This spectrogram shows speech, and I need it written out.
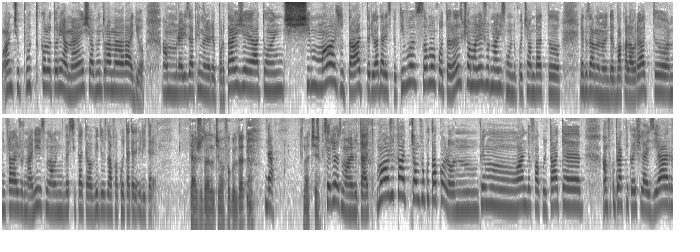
a început călătoria mea și aventura mea radio. Am realizat primele reportaje atunci și m-a ajutat perioada respectivă să mă hotărăsc și am ales jurnalismul după ce am dat uh, examenul de bacalaureat. Uh, am intrat la jurnalism la Universitatea Ovidius, la Facultatea de Litere. Te-a ajutat la ceva facultate? Da. La ce? Serios m-a ajutat. M-a ajutat ce am făcut acolo. În primul an de facultate am făcut practică și la ziar,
